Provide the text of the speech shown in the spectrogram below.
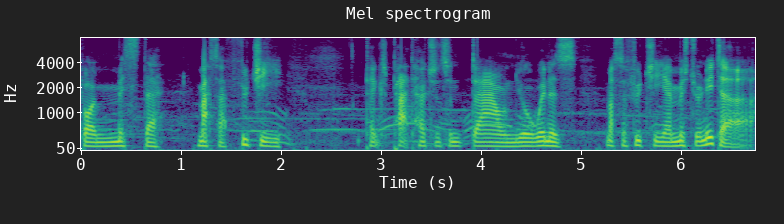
by Mr. Masafuchi. Takes Pat Hutchinson down. Your winners, Masafuchi and Mr. Onita.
